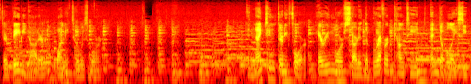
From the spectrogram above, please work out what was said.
their baby daughter, Juanita, was born. In 1934, Harry Moore started the Brevard County NAACP.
